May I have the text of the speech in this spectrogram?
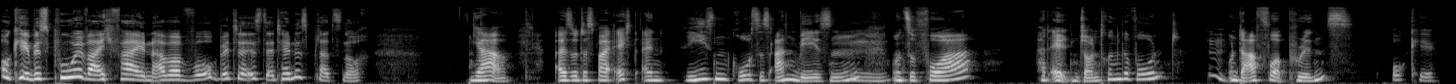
Okay, bis Pool war ich fein, aber wo bitte ist der Tennisplatz noch? Ja, also das war echt ein riesengroßes Anwesen. Mhm. Und zuvor hat Elton John drin gewohnt mhm. und davor Prince. Okay.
